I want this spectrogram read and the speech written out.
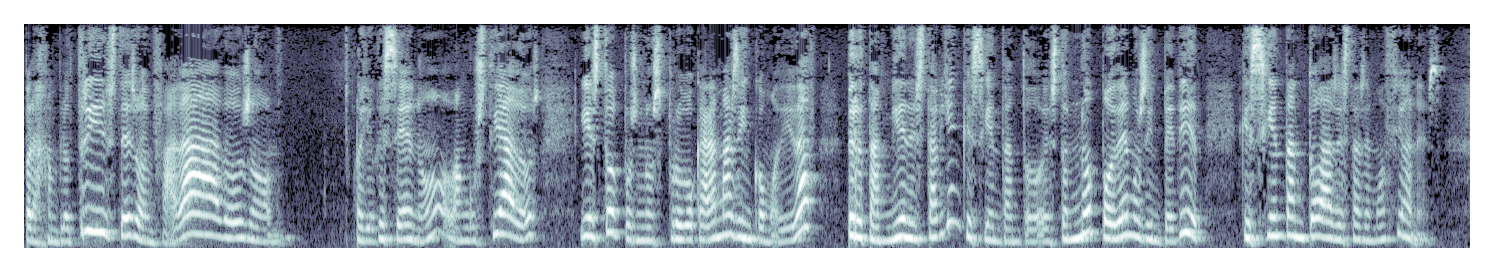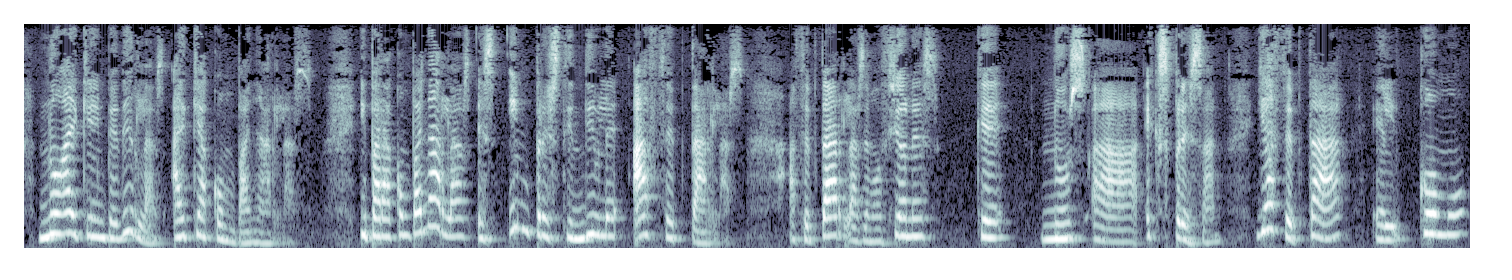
por ejemplo, tristes o enfadados o, o yo qué sé, ¿no? O angustiados. Y esto pues nos provocará más incomodidad, pero también está bien que sientan todo esto. No podemos impedir que sientan todas estas emociones. No hay que impedirlas, hay que acompañarlas. Y para acompañarlas es imprescindible aceptarlas, aceptar las emociones que nos ah, expresan y aceptar el cómo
